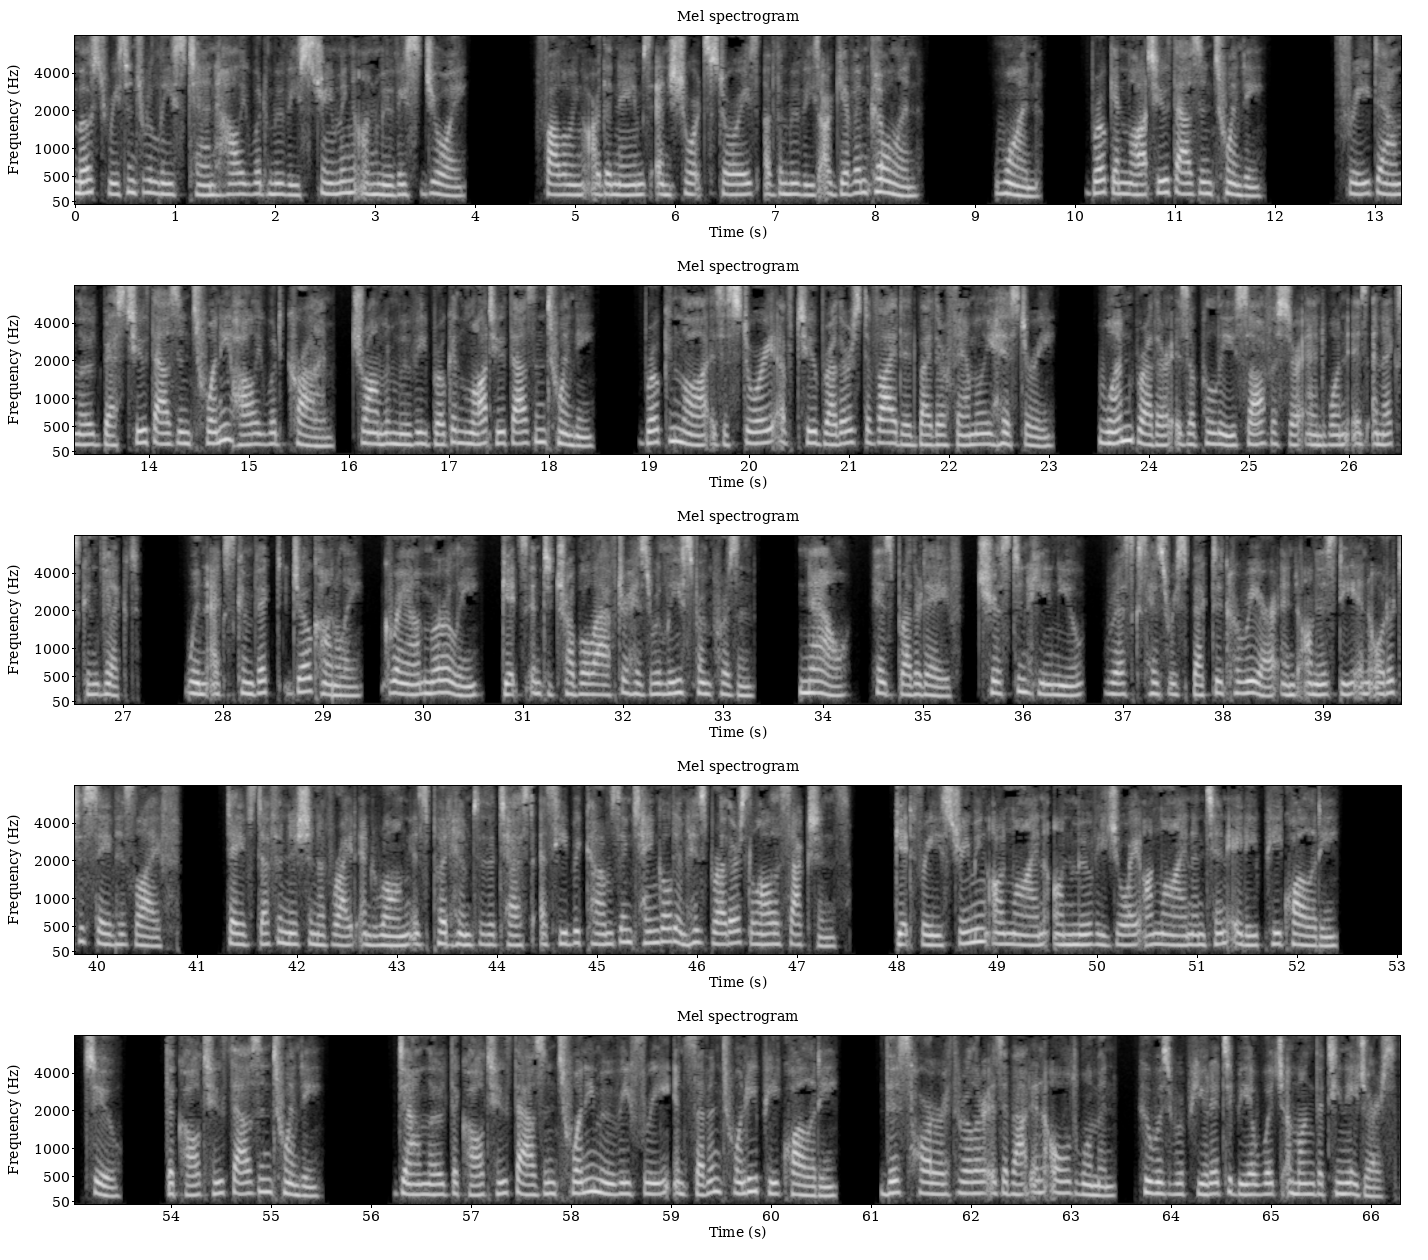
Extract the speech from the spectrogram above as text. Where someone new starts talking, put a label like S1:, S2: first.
S1: Most recent release 10 Hollywood movies streaming on Movies Joy. Following are the names and short stories of the movies are given colon. 1. Broken Law 2020. Free download Best 2020 Hollywood Crime, Drama Movie Broken Law 2020. Broken Law is a story of two brothers divided by their family history. One brother is a police officer and one is an ex convict. When ex convict Joe Connolly, Graham Earley, gets into trouble after his release from prison. Now, his brother Dave, Tristan Heanue, risks his respected career and honesty in order to save his life. Dave's definition of right and wrong is put him to the test as he becomes entangled in his brother's lawless actions. Get free streaming online on Movie Joy Online in 1080p quality. 2. The Call 2020. Download the Call 2020 movie free in 720p quality. This horror thriller is about an old woman, who was reputed to be a witch among the teenagers.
